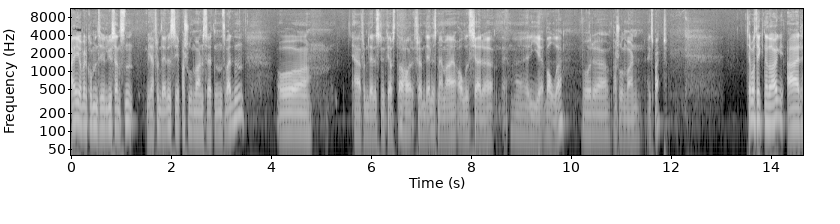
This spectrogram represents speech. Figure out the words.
Hei og velkommen til Jusensen. Vi er fremdeles i personvernsrettens verden. Og jeg er fremdeles Knut Krepstad, har fremdeles med meg alles kjære eh, Rie Valle, vår eh, personvernekspert. Tematikken i dag er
